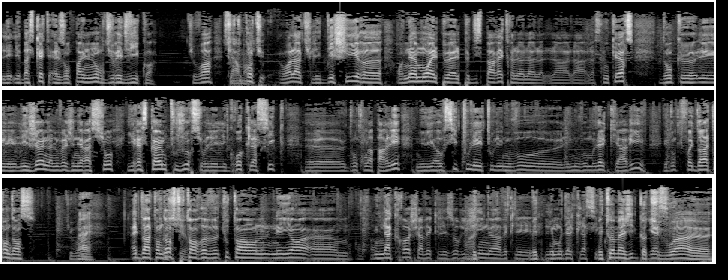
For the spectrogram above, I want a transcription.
les, les baskets, elles ont pas une longue durée de vie, quoi. Tu vois, surtout quand tu, voilà, tu les déchires euh, en un mois, elle peut, elle peut disparaître la, la, la, la, la sneakers. Donc euh, les, les jeunes, la nouvelle génération, ils restent quand même toujours sur les, les gros classiques euh, dont on a parlé, mais il y a aussi tous les tous les nouveaux les nouveaux modèles qui arrivent, et donc il faut être dans la tendance. Tu vois? Ouais. Être dans la tendance tout en, tout en ayant un- une accroche avec les origines, avec les, Mais- les modèles classiques. Mais toi, Magid, quand Yes. tu vois euh,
